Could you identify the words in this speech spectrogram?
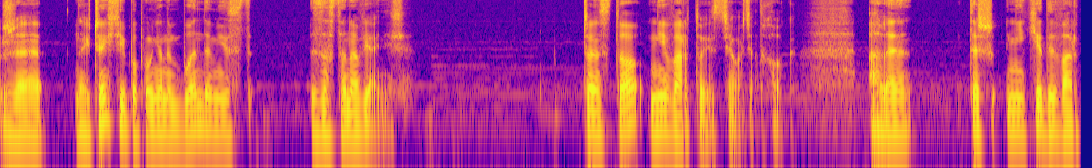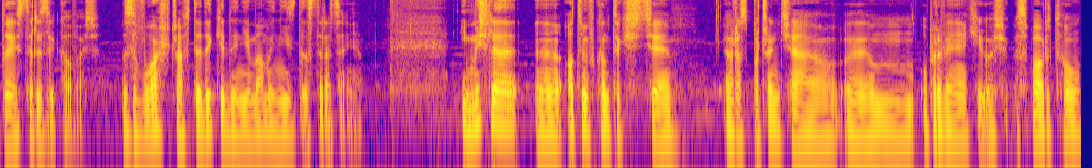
że najczęściej popełnianym błędem jest zastanawianie się. Często nie warto jest działać ad hoc, ale też niekiedy warto jest ryzykować, zwłaszcza wtedy, kiedy nie mamy nic do stracenia. I myślę y, o tym w kontekście rozpoczęcia uprawiania jakiegoś sportu,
